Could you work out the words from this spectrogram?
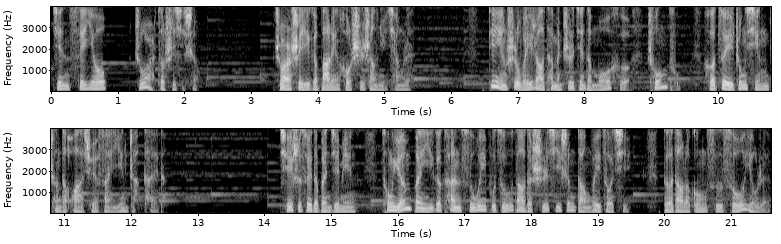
兼 CEO 朱尔做实习生。朱尔是一个八零后时尚女强人。电影是围绕他们之间的磨合、冲突和最终形成的化学反应展开的。七十岁的本杰明从原本一个看似微不足道的实习生岗位做起，得到了公司所有人。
